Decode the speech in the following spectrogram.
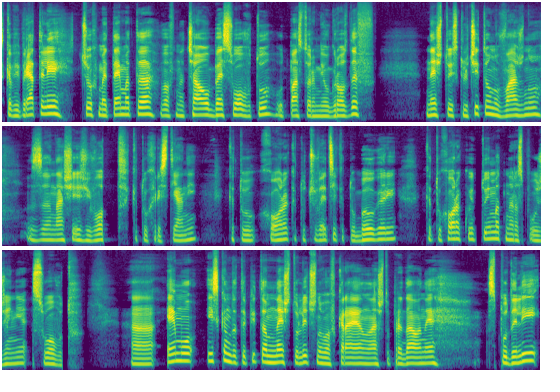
Скъпи приятели, чухме темата в начало без словото от пастора Мил Гроздев. Нещо изключително важно за нашия живот като християни, като хора, като човеци, като българи, като хора, които имат на разположение Словото. А, Емо, искам да те питам нещо лично в края на нашето предаване. Сподели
